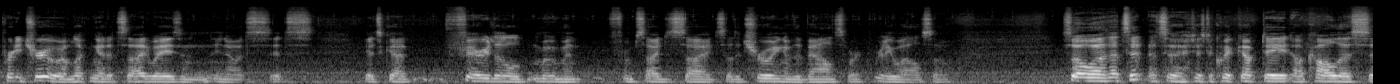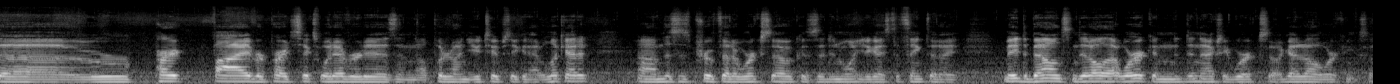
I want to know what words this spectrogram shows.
pretty true. I'm looking at it sideways, and you know it's it's it's got very little movement from side to side. So the truing of the balance worked really well. So so uh, that's it. That's a, just a quick update. I'll call this uh, part five or part six, whatever it is, and I'll put it on YouTube so you can have a look at it. Um, this is proof that it works though, because I didn't want you guys to think that I made the balance and did all that work and it didn't actually work. So I got it all working. So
